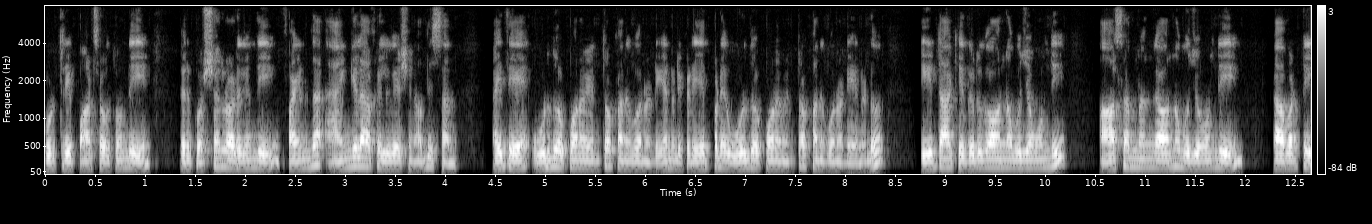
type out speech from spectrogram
రూట్ త్రీ పార్ట్స్ అవుతుంది. మీరు క్వశ్చన్లో అడిగింది find the angle of elevation of the sun అయితే ఊర్ధ్వ కోణం ఎంతో కనుగొనండి. అన్నాడు ఇక్కడ ఏర్పడే ఊర్ధ్వ కోణం ఎంతో కనుగొనండి. అన్నాడు టీటాకి ఎదురుగా ఉన్న భుజం ఉంది ఆసన్నంగా ఉన్న భుజం ఉంది. కాబట్టి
